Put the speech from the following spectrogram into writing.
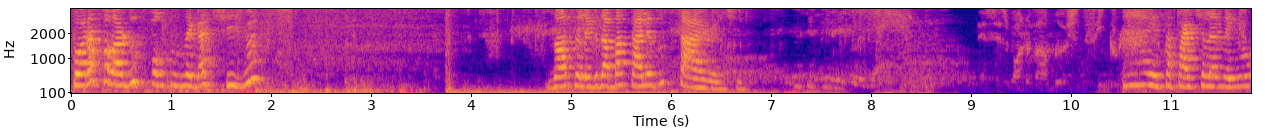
Bora falar dos pontos negativos. Nossa, eu lembro da Batalha dos Tyrants. This is one of our Ah, essa parte ela é meio.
